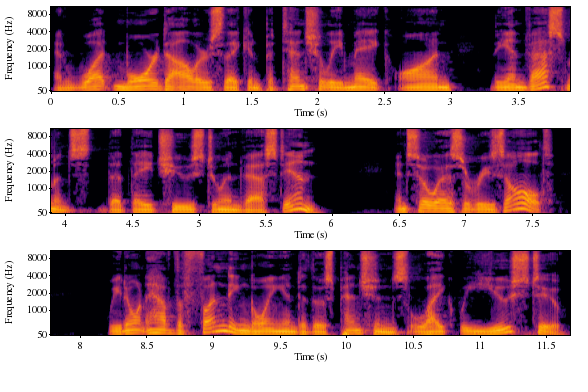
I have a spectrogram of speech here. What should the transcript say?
and what more dollars they can potentially make on the investments that they choose to invest in. And so as a result, we don't have the funding going into those pensions like we used to.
